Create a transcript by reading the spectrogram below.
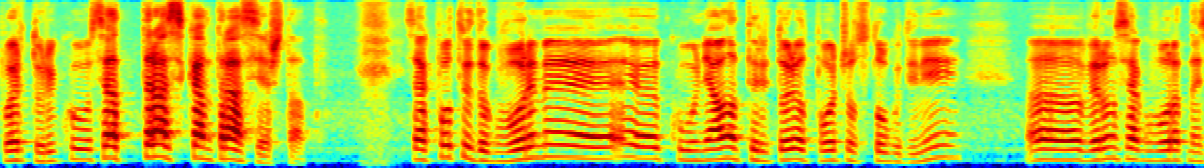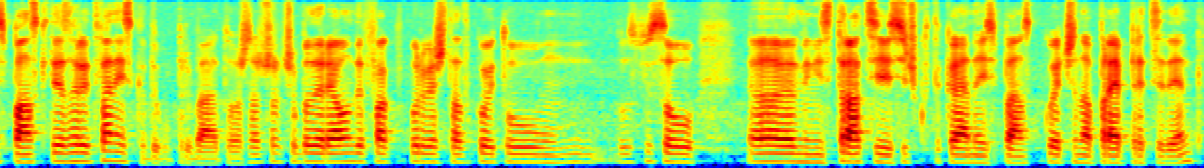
Пуерто Рико, сега трябва да си кам, трябва да си е щат. Сега, каквото и да говорим, е, е колониална територия от повече от 100 години. А, верно сега говорят на испански, те заради това не искат да го прибавят това, защото ще бъде реално де факто първият щат, който в смисъл а, администрация и всичко така е на испански, което ще направи прецедент.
